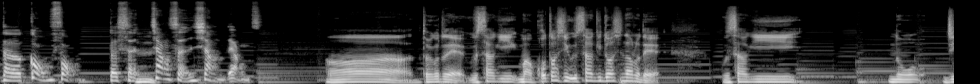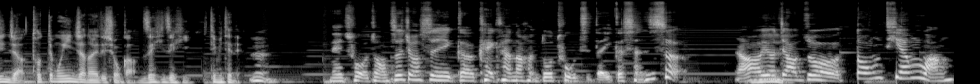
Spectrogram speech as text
的供奉的神，嗯像神像这样子。ああ、ということで、うさぎ、まあ今年うさぎ年なので、うさぎの神社とってもいいんじゃないでしょうか。ぜひぜひ行ってみてね。嗯，没错，总之就是一个可以看到很多兔子的一个神社，然后又嗯叫做东天王，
